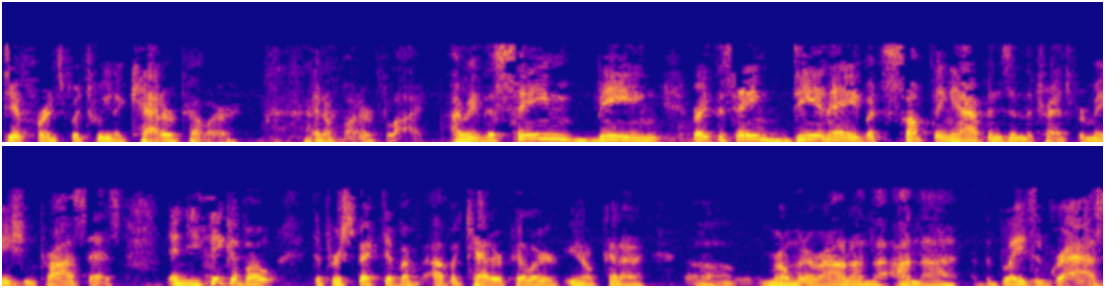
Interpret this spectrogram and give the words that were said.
difference between a caterpillar and a butterfly. I mean, the same being, right? The same DNA, but something happens in the transformation process. And you think about the perspective of, of a caterpillar, you know, kind of uh, roaming around on the on the the blades of grass,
